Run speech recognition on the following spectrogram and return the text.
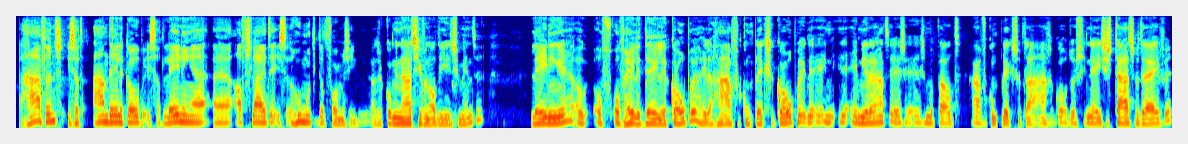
havens. Is dat aandelen kopen? Is dat leningen uh, afsluiten? Is, hoe moet ik dat voor me zien? Dat een combinatie van al die instrumenten. Leningen of, of hele delen kopen, hele havencomplexen kopen in de Emiraten. Er is, een bepaald havencomplex totaal aangekocht door Chinese staatsbedrijven.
